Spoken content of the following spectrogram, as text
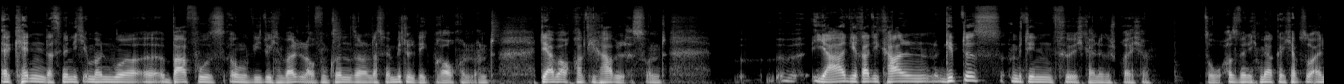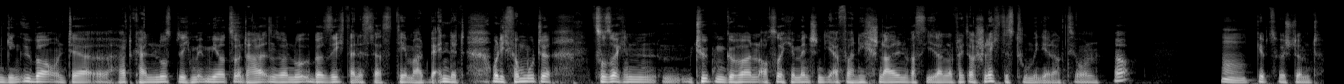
erkennen, dass wir nicht immer nur äh, barfuß irgendwie durch den Wald laufen können, sondern dass wir einen Mittelweg brauchen und der aber auch praktikabel ist. Und äh, ja, die Radikalen gibt es, mit denen führe ich keine Gespräche. So, also wenn ich merke, ich habe so einen gegenüber und der äh, hat keine Lust, sich mit mir zu unterhalten, sondern nur über sich, dann ist das Thema halt beendet. Und ich vermute, zu solchen Typen gehören auch solche Menschen, die einfach nicht schnallen, was sie dann vielleicht auch Schlechtes tun in ihren Aktionen. Ja, hm. Gibt's bestimmt.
